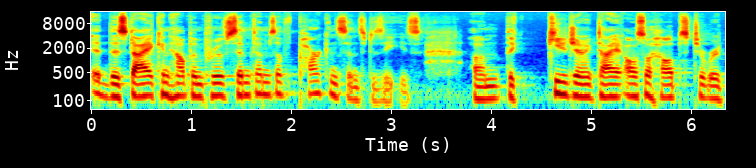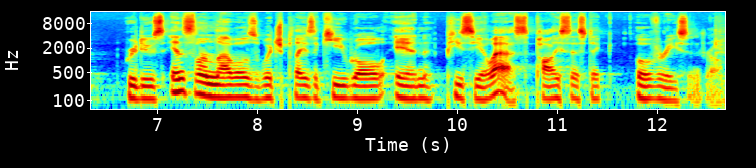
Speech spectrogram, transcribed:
this diet can help improve symptoms of Parkinson's disease. Um, the ketogenic diet also helps to re- reduce insulin levels, which plays a key role in PCOS, polycystic ovary syndrome.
